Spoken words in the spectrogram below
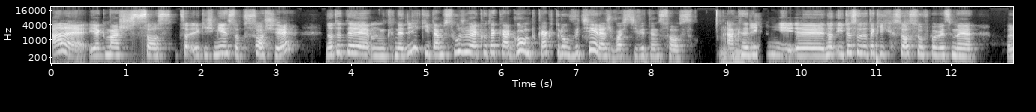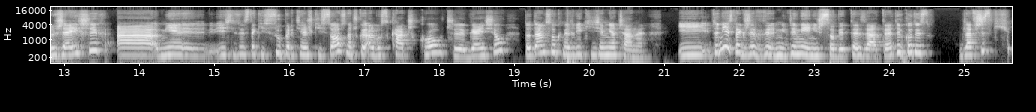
Ale jak masz sos, co, jakieś mięso w sosie, no to te mm, knedliki tam służą jako taka gąbka, którą wycierasz właściwie ten sos. Mhm. A knedliki, e, no i to są do takich sosów powiedzmy lżejszych, a mie, jeśli to jest taki super ciężki sos, na przykład albo z kaczką czy gęsią, to tam są knedliki ziemniaczane. I to nie jest tak, że wy, wymienisz sobie tę za tę, tylko to jest dla wszystkich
